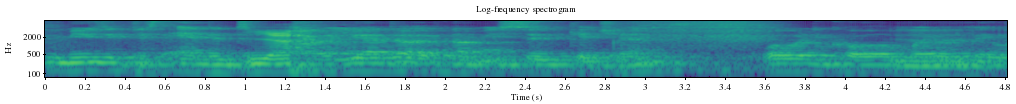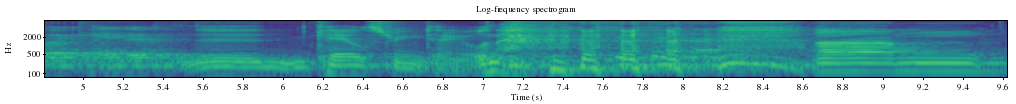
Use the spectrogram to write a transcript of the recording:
music just ended Yeah. You had to open up your soup kitchen. What would you call it? Where would it be located? The kale string tangle. um,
